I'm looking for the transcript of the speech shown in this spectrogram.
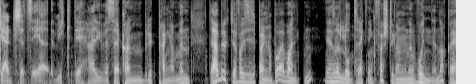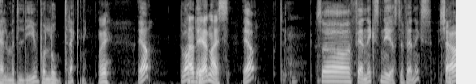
Gadgets er viktig, herregud, hvis jeg kan bruke penger. Men det her brukte jeg faktisk ikke penger på. Jeg vant den i en sånn loddtrekning. Første gangen jeg har vunnet noe i hele mitt liv på loddtrekning. Oi. Ja, det Ja, var det artig. er nice. Ja. Så Phoenix, nyeste Phoenix. Ja,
